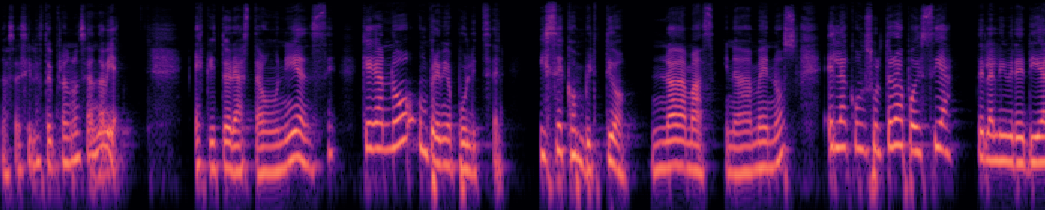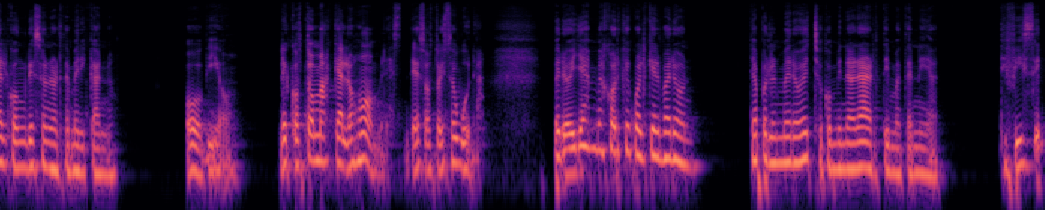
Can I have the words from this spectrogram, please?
no sé si lo estoy pronunciando bien, escritora estadounidense que ganó un premio Pulitzer y se convirtió, nada más y nada menos, en la consultora de poesía de la librería del Congreso norteamericano. Obvio, le costó más que a los hombres, de eso estoy segura pero ella es mejor que cualquier varón, ya por el mero hecho de combinar arte y maternidad. ¿Difícil?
